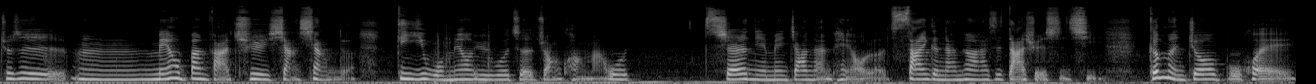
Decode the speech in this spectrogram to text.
就是嗯没有办法去想象的。第一，我没有遇过这状况嘛，我十二年没交男朋友了，上一个男朋友还是大学时期，根本就不会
